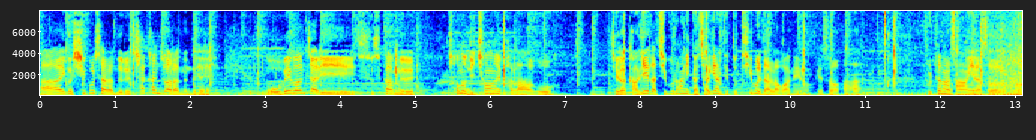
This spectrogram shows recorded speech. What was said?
아 이거 시골 사람들은 착한 줄 알았는데 이거 500원짜리 수수깡을 1000원 2000원에 팔라 하고 제가 가게에다 지불하니까 자기한테 또 팁을 달라고 하네요. 그래서 아 불편한 상황이라서 뭐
